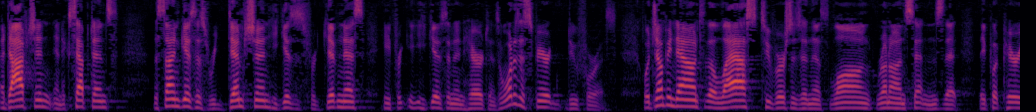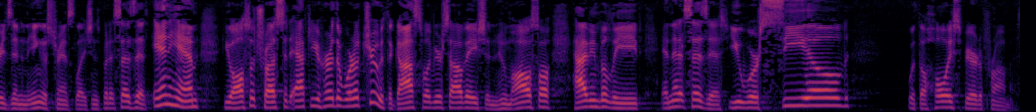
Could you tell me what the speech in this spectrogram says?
adoption and acceptance. The Son gives us redemption. He gives us forgiveness. He, for, he gives an inheritance. what does the Spirit do for us? Well, jumping down to the last two verses in this long run on sentence that they put periods in in the English translations, but it says this In him you also trusted after you heard the word of truth, the gospel of your salvation, whom also, having believed, and then it says this, you were sealed with the Holy Spirit of promise.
